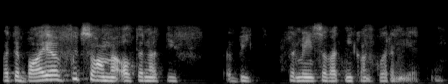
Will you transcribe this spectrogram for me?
wat 'n baie voedsame alternatief bied vir mense wat nie kan koring eet nie.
